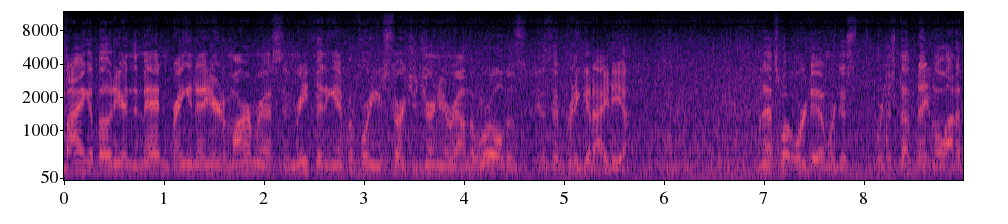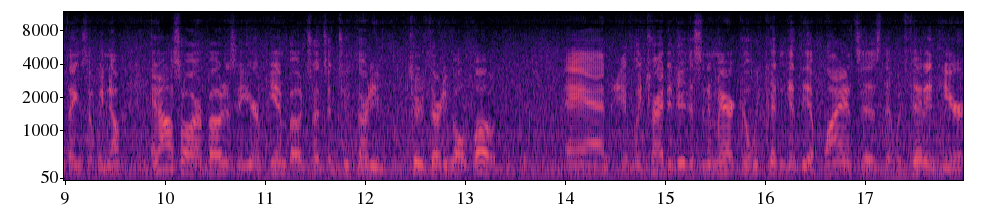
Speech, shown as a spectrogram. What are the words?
buying a boat here in the Med and bringing it here to Marmaris and refitting it before you start your journey around the world is, is a pretty good idea. And that's what we're doing. We're just we're just updating a lot of things that we know. And also our boat is a European boat so it's a 230 230 volt boat. And if we tried to do this in America we couldn't get the appliances that would fit in here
